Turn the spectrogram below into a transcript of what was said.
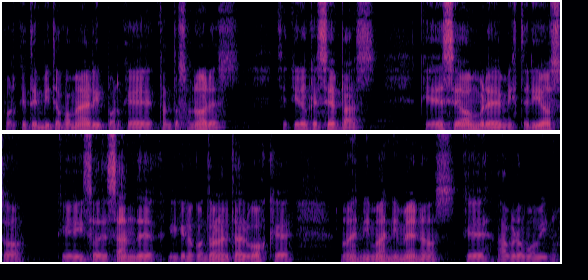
por qué te invito a comer y por qué tantos honores. Si quiero que sepas que ese hombre misterioso que hizo de Sandek y que lo encontró en la mitad del bosque no es ni más ni menos que Abromo vino.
